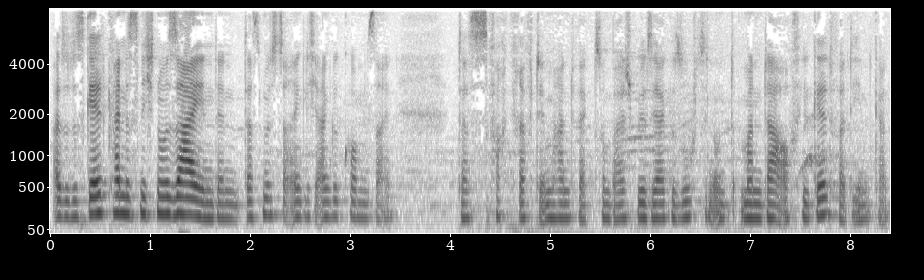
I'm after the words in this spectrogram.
Also das Geld kann es nicht nur sein, denn das müsste eigentlich angekommen sein dass Fachkräfte im Handwerk zum Beispiel sehr gesucht sind und man da auch viel Geld verdienen kann.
